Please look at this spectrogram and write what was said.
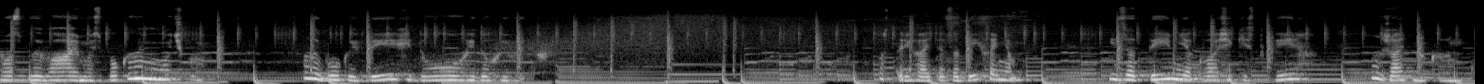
розпливаємось по килимочку. Глибокий вдих і довгий, довгий видих. Спостерігайте за диханням і за тим, як ваші кістки лежать на килимку.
